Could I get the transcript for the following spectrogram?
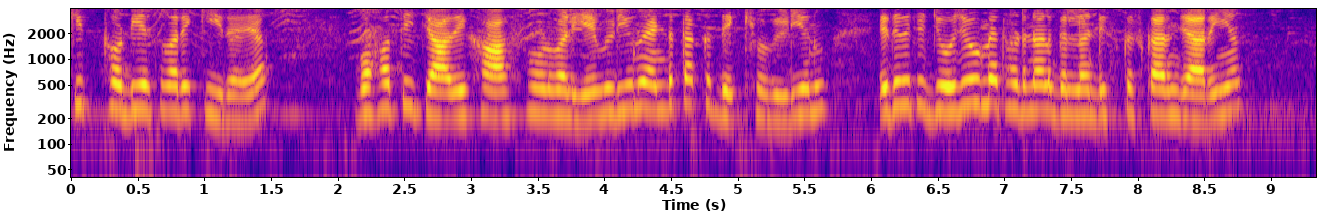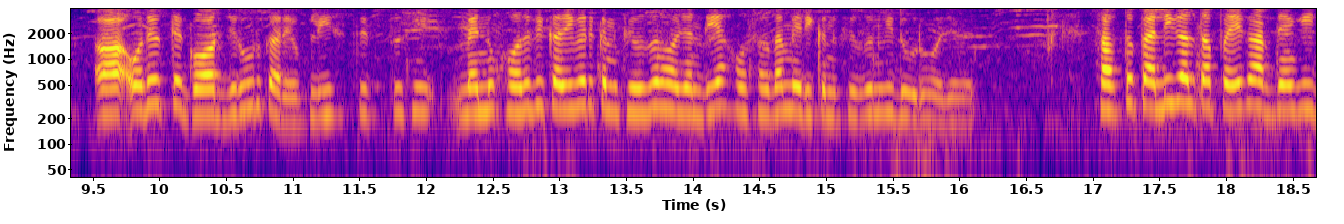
ਕਿ ਤੁਹਾਡੀ ਇਸ ਬਾਰੇ ਕੀ ਰਾਏ ਆ। ਬਹੁਤ ਹੀ ਜ਼ਿਆਦਾ ਖਾਸ ਹੋਣ ਵਾਲੀ ਹੈ ਵੀਡੀਓ ਨੂੰ। ਐਂਡ ਤੱਕ ਦੇਖਿਓ ਵੀਡੀਓ ਨੂੰ। ਇਹਦੇ ਵਿੱਚ ਜੋ ਜੋ ਮੈਂ ਤੁਹਾਡੇ ਨਾਲ ਗੱਲਾਂ ਡਿਸਕਸ ਕਰਨ ਜਾ ਰਹੀ ਹਾਂ ਉਹਦੇ ਉੱਤੇ ਗੌਰ ਜ਼ਰੂਰ ਕਰਿਓ ਪਲੀਜ਼ ਤੇ ਤੁਸੀਂ ਮੈਨੂੰ ਖੁਦ ਵੀ ਕਈ ਵਾਰ ਕਨਫਿਊਜ਼ਨ ਹੋ ਜਾਂਦੀ ਹੈ ਹੋ ਸਕਦਾ ਮੇਰੀ ਕਨਫਿਊਜ਼ਨ ਵੀ ਦੂਰ ਹੋ ਜਾਵੇ। ਸਭ ਤੋਂ ਪਹਿਲੀ ਗੱਲ ਤਾਂ ਆਪਾਂ ਇਹ ਕਰਦੇ ਹਾਂ ਕਿ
